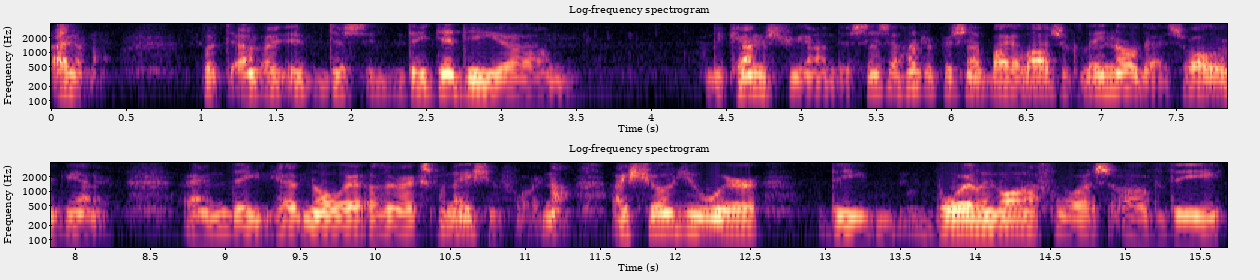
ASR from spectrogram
I don't know, but um, it just, they did the um, the chemistry on this. This is 100% biological. They know that. It's all organic. And they have no other explanation for it. Now, I showed you where the boiling off was of the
